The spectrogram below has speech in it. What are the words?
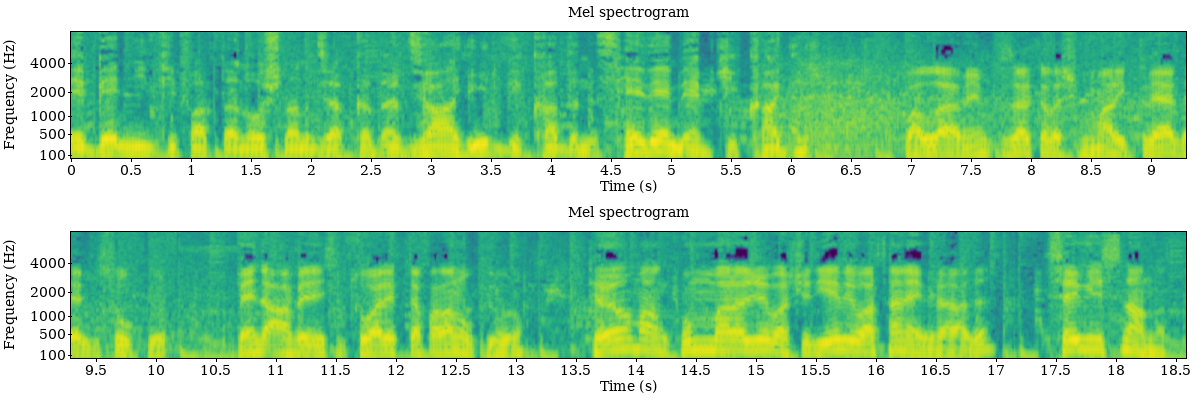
E ben iltifattan hoşlanacak kadar cahil bir kadını sevemem ki Kadir. Vallahi benim kız arkadaşım Marie Claire dergisi okuyor. Ben de affedersin tuvalette falan okuyorum. Teoman Kumbaracıbaşı diye bir vatan evladı sevgilisini anlatmış.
